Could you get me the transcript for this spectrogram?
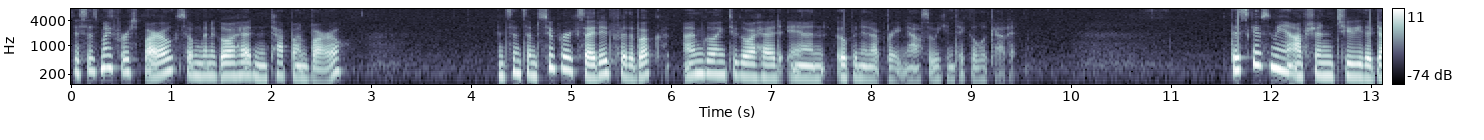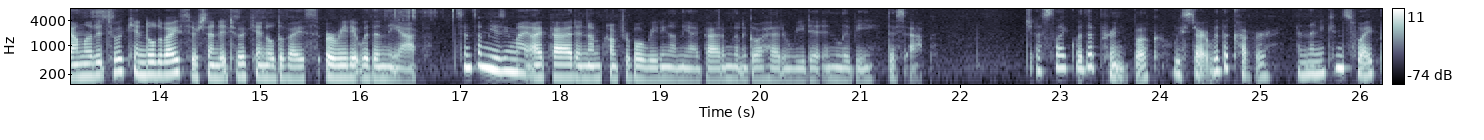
This is my first borrow, so I'm going to go ahead and tap on borrow. And since I'm super excited for the book, I'm going to go ahead and open it up right now so we can take a look at it. This gives me an option to either download it to a Kindle device or send it to a Kindle device or read it within the app. Since I'm using my iPad and I'm comfortable reading on the iPad, I'm going to go ahead and read it in Libby, this app. Just like with a print book, we start with the cover and then you can swipe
